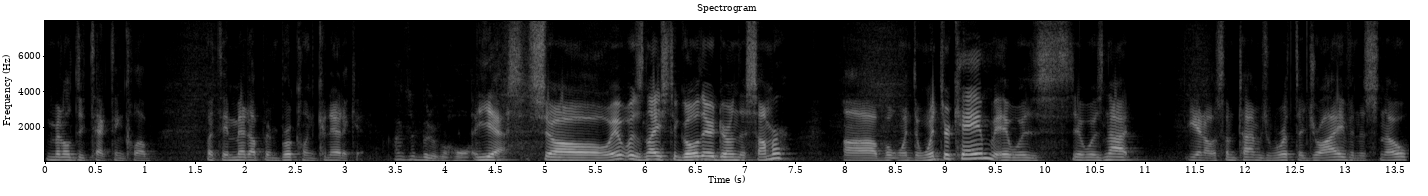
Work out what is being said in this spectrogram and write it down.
metal detecting club, but they met up in Brooklyn, Connecticut. That's a bit of a haul. Yes. So it was nice to go there during the summer, uh, but when the winter came, it was it was not, you know, sometimes worth the drive in the snow.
